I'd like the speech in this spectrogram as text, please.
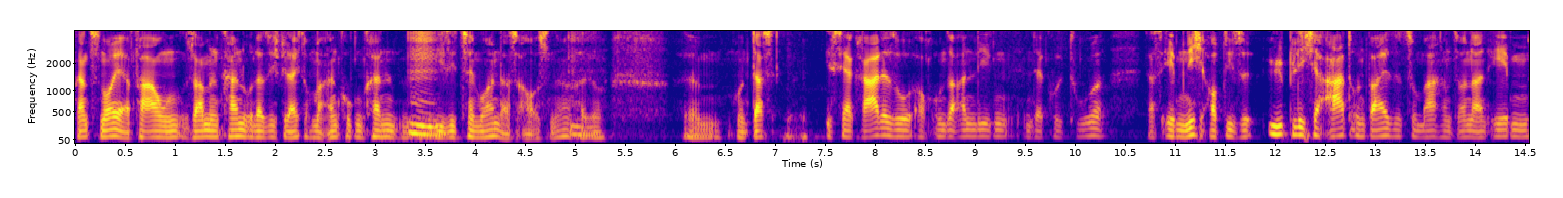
ganz neue Erfahrungen sammeln kann oder sich vielleicht auch mal angucken kann, mhm. wie sieht's denn woanders aus. Ne? Mhm. Also ähm, und das ist ja gerade so auch unser Anliegen in der Kultur, das eben nicht auf diese übliche Art und Weise zu machen, sondern eben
